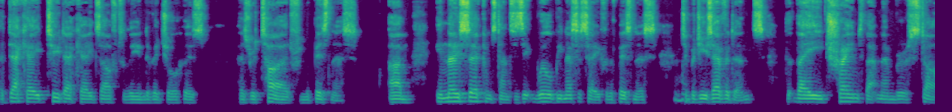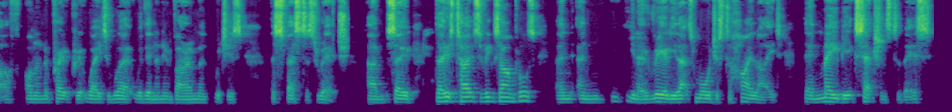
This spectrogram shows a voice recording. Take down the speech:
a decade, two decades after the individual has has retired from the business. Um, in those circumstances, it will be necessary for the business mm-hmm. to produce evidence that they trained that member of staff on an appropriate way to work within an environment which is asbestos rich. Um, so those types of examples, and and you know, really, that's more just to highlight there may be exceptions to this,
